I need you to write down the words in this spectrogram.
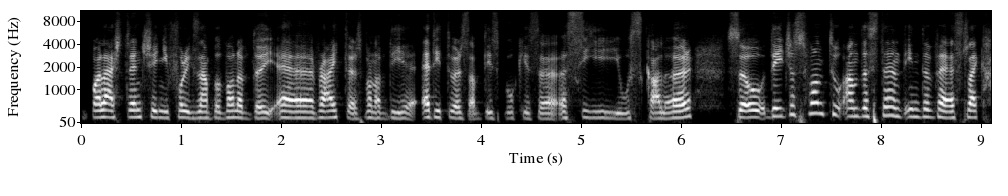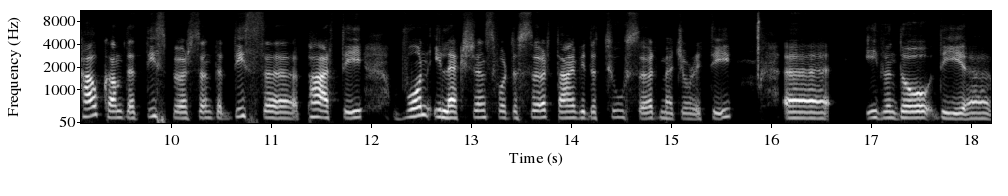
Balázs Trencsényi, for example, one of the uh, writers, one of the editors of this book is a, a, CEU scholar. So they just want to understand in the West, like how come that this person, that this uh, party won elections for the third time with a two-third majority, uh, even though the uh,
